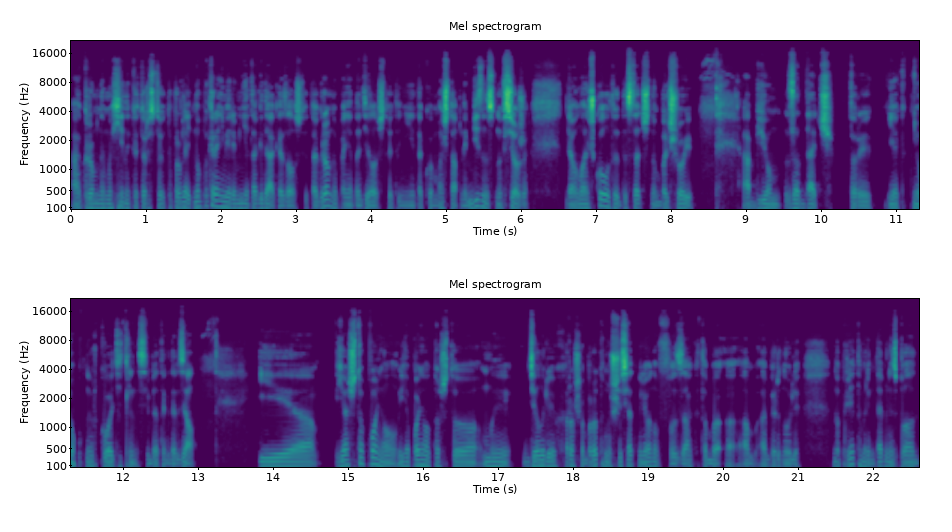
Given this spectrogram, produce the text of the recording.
огромные махины, которые стоит управлять. Ну, по крайней мере, мне тогда казалось, что это огромно. Понятное дело, что это не такой масштабный бизнес, но все же для онлайн-школы это достаточно большой объем задач, которые я как неопытный руководитель на себя тогда взял. И я что понял? Я понял то, что мы делали хороший оборот, мы 60 миллионов за год об, об, обернули, но при этом рентабельность была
